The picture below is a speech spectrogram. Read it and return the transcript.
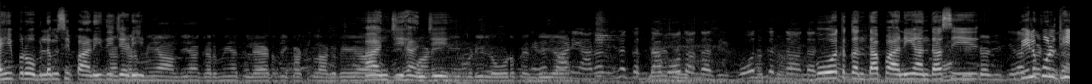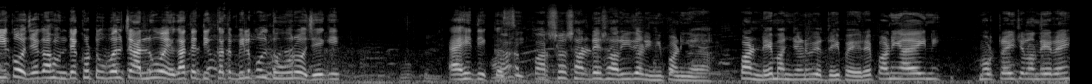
ਇਹੀ ਪ੍ਰੋਬਲਮ ਸੀ ਪਾਣੀ ਦੀ ਜਿਹੜੀ। ਗਰਮੀਆਂ ਆਉਂਦੀਆਂ ਗਰਮੀਆਂ 'ਚ ਲਾਈਟ ਦੇ ਕੱਟ ਲੱਗਦੇ ਆ ਹਾਂਜੀ, ਪਾਣੀ ਹਾਂਜੀ। ਦੀ ਬੜੀ ਲੋੜ ਪੈਂਦੀ ਆ। ਗੰਦਾ ਬਹੁਤ ਆਉਂਦਾ ਸੀ ਬਹੁਤ ਗੰਦਾ ਆਉਂਦਾ ਬਹੁਤ ਗੰਦਾ ਪਾਣੀ ਆਂਦਾ ਸੀ। ਬਿਲਕੁਲ ਠੀਕ ਹੋ ਜਾਏਗਾ। ਹੁਣ ਦੇਖੋ ਟੂਬਲ ਚਾਲੂ ਹੋਏਗਾ ਤੇ ਦਿੱਕਤ ਬਿਲਕੁਲ ਦੂਰ ਹੋ ਜਾਏਗੀ। ਇਹੀ ਦਿੱਕਤ ਸੀ। ਪਰਸੋਂ ਸਾਡੇ ਸਾਰੀ ਦਿਹਾੜੀ ਨਹੀਂ ਪਾਣੀ ਆਇਆ। ਭਾਂਡੇ ਮੰਜਣ ਵੀ ਇਦਾਂ ਹੀ ਪਏ ਰਹੇ ਪਾਣੀ ਆਇਆ ਹੀ ਨਹੀਂ। ਮੋਟਰ ਹੀ ਚਲਾਉਂਦੇ ਰਹੇ।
